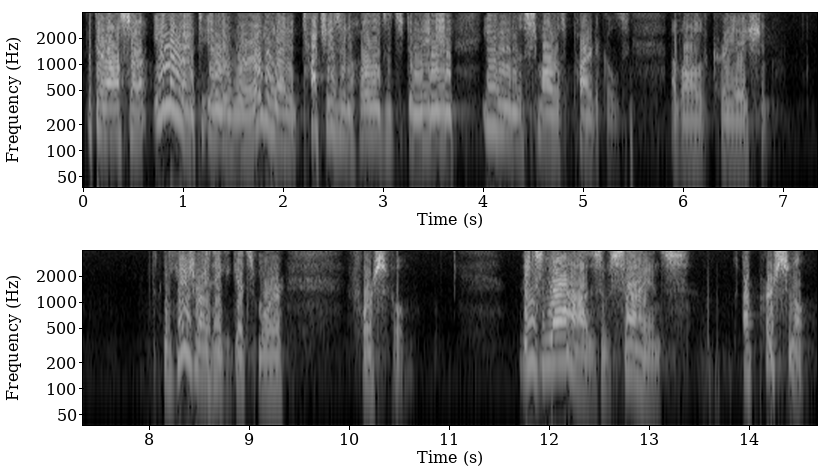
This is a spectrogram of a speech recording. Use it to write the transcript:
but they're also immanent in the world in that it touches and holds its dominion even in the smallest particles of all of creation. And here's where I think it gets more forceful. These laws of science are personal.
